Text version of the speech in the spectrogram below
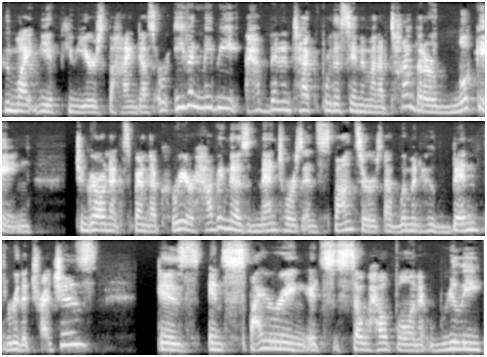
who might be a few years behind us, or even maybe have been in tech for the same amount of time, but are looking to grow and expand their career, having those mentors and sponsors of women who've been through the trenches is inspiring. It's so helpful. And it really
